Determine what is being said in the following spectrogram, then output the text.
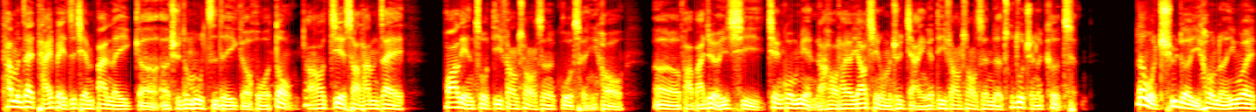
他们在台北之前办了一个呃群众募资的一个活动，然后介绍他们在花莲做地方创生的过程以后，呃，法白就有一起见过面，然后他就邀请我们去讲一个地方创生的著作权的课程。那我去了以后呢，因为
